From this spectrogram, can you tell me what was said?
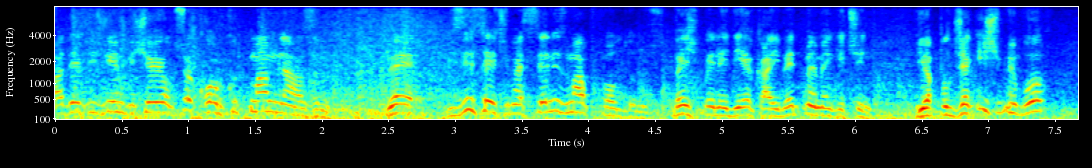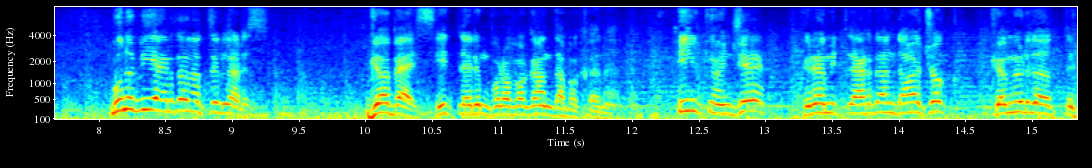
Vaat edeceğim bir şey yoksa korkutmam lazım. Ve bizi seçmezseniz mahvoldunuz. Beş belediye kaybetmemek için yapılacak iş mi bu? Bunu bir yerden hatırlarız. Göbels, Hitler'in propaganda bakanı. İlk önce piramitlerden daha çok kömür dağıttık.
